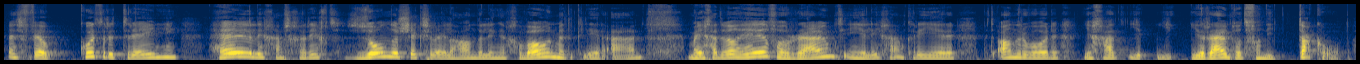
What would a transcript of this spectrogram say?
Het is een veel kortere training, heel lichaamsgericht, zonder seksuele handelingen, gewoon met de kleren aan. Maar je gaat wel heel veel ruimte in je lichaam creëren. Met andere woorden, je, gaat, je, je, ruimt wat van die takken op,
